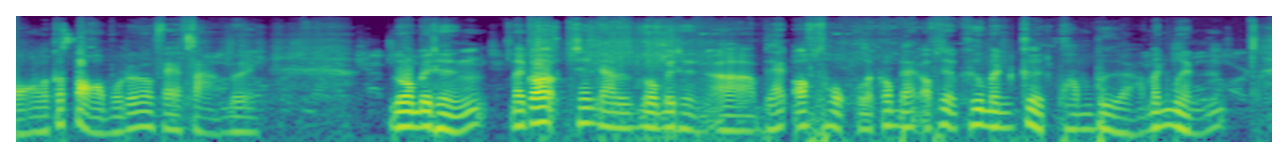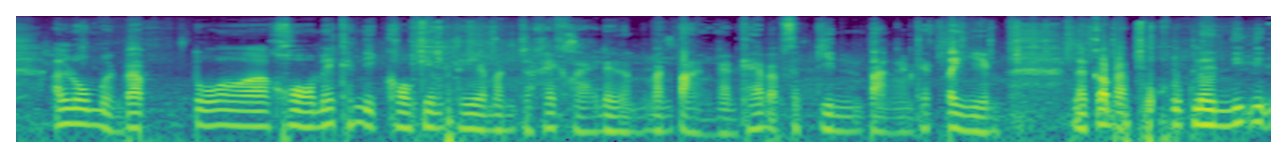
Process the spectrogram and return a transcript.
2 แล้วก็ต่อ Modern Warfare 3 เลย รวมไปถึงแล้วก็เช่นกันรวมไปถึงอ่า Black Ops 6 แล้วก็ Black Ops 7คือมันเกิดความเบื่อมันเหมือน อารมณ์เหมือนแบบตัว core mechanic core gameplay มันจะคล้ายๆเดิม มันต่างกันแค่แบบสกิน ต่างกันแค่ธีม แล้วก็แบบพวกลูกเล่นนิดๆ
